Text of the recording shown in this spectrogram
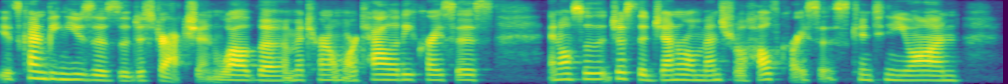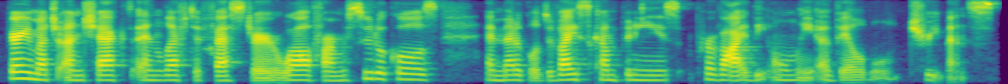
it's kind of being used as a distraction while the maternal mortality crisis and also just the general menstrual health crisis continue on very much unchecked and left to fester while pharmaceuticals and medical device companies provide the only available treatments.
